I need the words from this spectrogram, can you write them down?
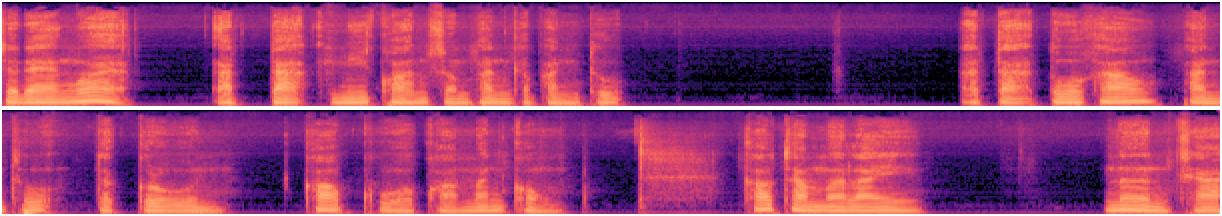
แสดงว่าอัตตะมีความสัมพันธ์กับพันธุ อัตตะตัวเขาพันธุตระกูล ครอบครัวความมั่นคง เขาทำอะไรเนิ่นช้า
